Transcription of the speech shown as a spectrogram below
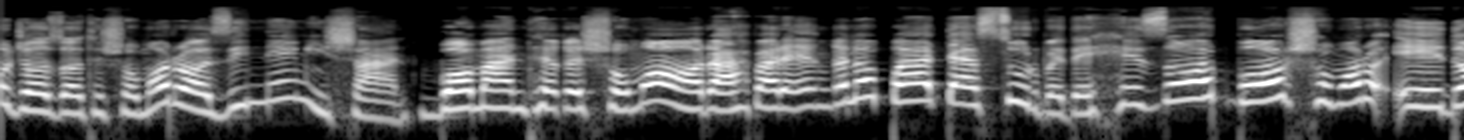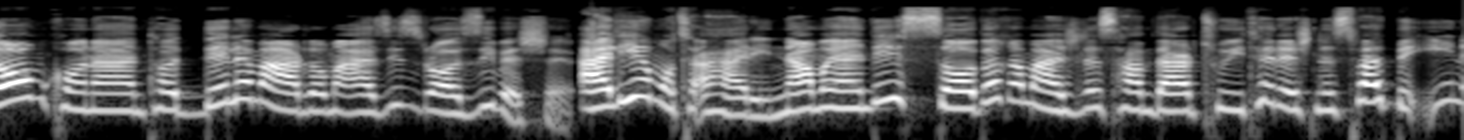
مجازات شما راضی نمیشن. با منطق شما رهبر انقلاب باید دستور بده هزار بار شما رو اعدام کنن تا دل مردم عزیز راضی بشه. علی متحری نماینده سابق مجلس هم در توییترش نسبت به این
